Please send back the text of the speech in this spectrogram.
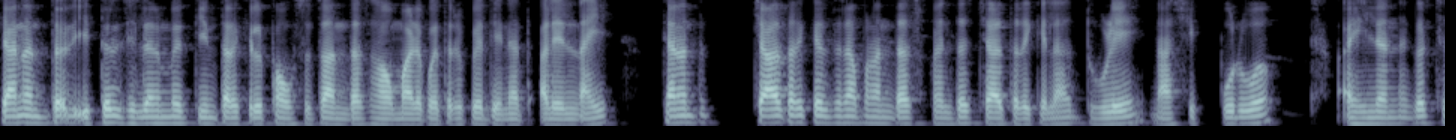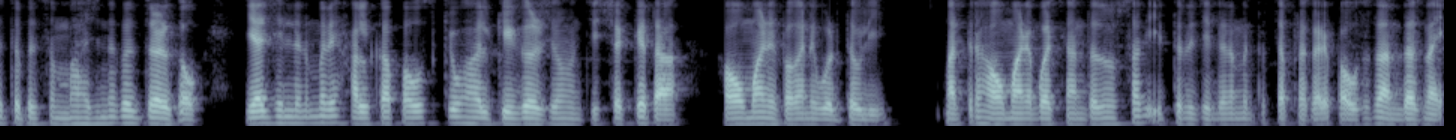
त्यानंतर इतर जिल्ह्यांमध्ये तीन तारखेला पावसाचा अंदाज हवामान विभागातर्फे देण्यात आलेला नाही. त्यानंतर चार तारखेला जर आपण अंदाज पाहिला तर चार तारखेला धुळे, नाशिक पूर्व, अहिल्यानगर, छत्रपती संभाजीनगर, जळगाव या जिल्ह्यांमध्ये हलका पाऊस किंवा हलकी गर्जन होण्याची शक्यता हवामान विभागाने वर्तवली. मात्र हवामान विभागाच्या अंदाजानुसार इतर जिल्ह्यांमध्ये तशा प्रकारे पावसाचा अंदाज नाही.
